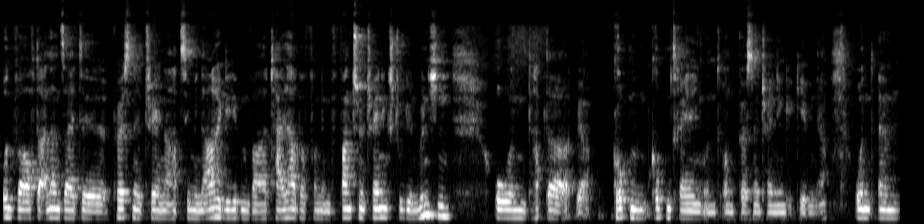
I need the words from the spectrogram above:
und war auf der anderen Seite Personal Trainer, habe Seminare gegeben, war Teilhaber von dem Functional Training Studio in München und habe da ja, Gruppen, Gruppentraining und, und Personal Training gegeben, ja. Und ähm,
